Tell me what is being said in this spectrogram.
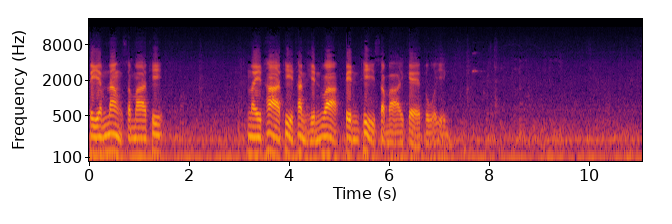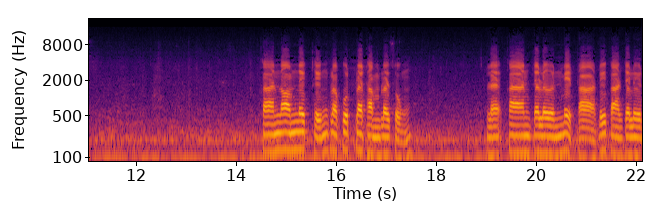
เตรียมนั่งสมาธิในท่าที่ท่านเห็นว่าเป็นที่สบายแก่ตัวเอง การน้อมนึกถึงพระพุทธพระธรรมพระสงฆ์และการเจริญเมตตาหรือการเจริญ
